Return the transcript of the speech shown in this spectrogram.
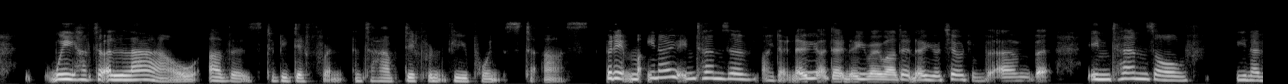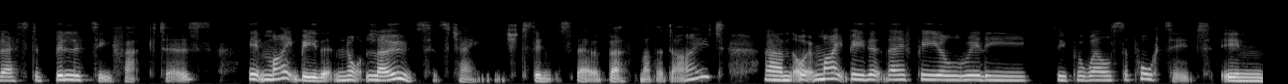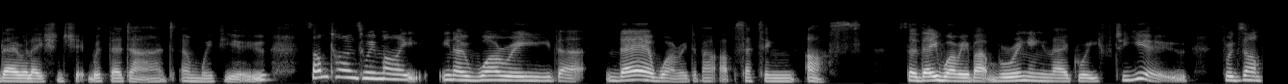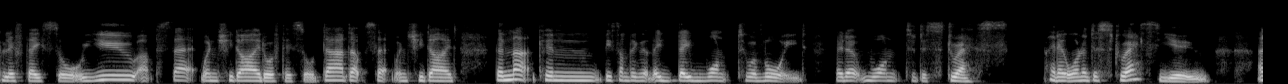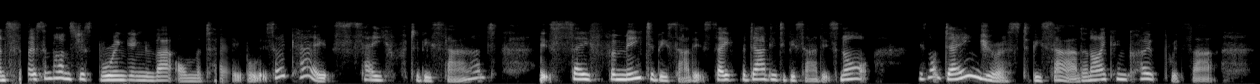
we have to allow others to be different and to have different viewpoints to us. But it, you know, in terms of I don't know you, I don't know you very well, I don't know your children, but um, but in terms of you know their stability factors it might be that not loads has changed since their birth mother died, um, or it might be that they feel really super well supported in their relationship with their dad and with you. Sometimes we might, you know, worry that they're worried about upsetting us. So they worry about bringing their grief to you. For example, if they saw you upset when she died, or if they saw dad upset when she died, then that can be something that they they want to avoid. They don't want to distress. They don't want to distress you. And so sometimes just bringing that on the table, it's okay. It's safe to be sad. It's safe for me to be sad. It's safe for daddy to be sad. It's not it's not dangerous to be sad and I can cope with that.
